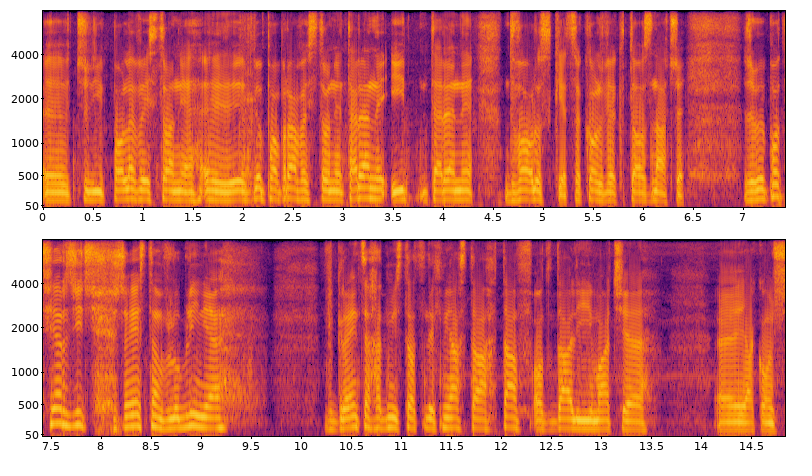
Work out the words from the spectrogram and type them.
y, czyli po lewej stronie, y, po prawej stronie tereny i tereny dworskie, cokolwiek to znaczy. Żeby potwierdzić, że jestem w Lublinie, w granicach administracyjnych miasta, tam w oddali macie jakąś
